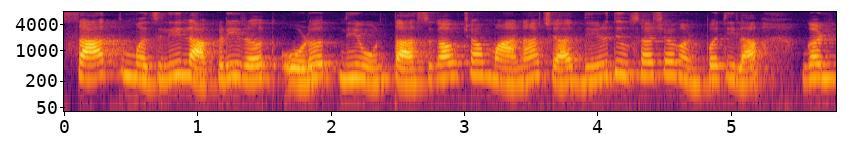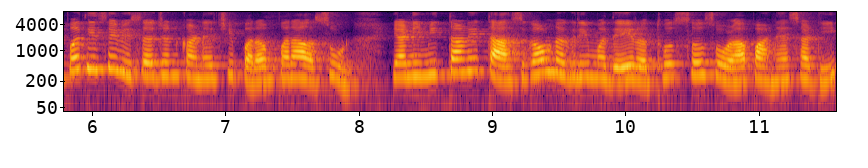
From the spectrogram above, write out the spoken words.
सात मजली लाकडी रथ ओढत नेऊन तासगावच्या मानाच्या दीड दिवसाच्या गणपतीला गणपतीचे विसर्जन करण्याची परंपरा असून या निमित्ताने तासगाव नगरीमध्ये रथोत्सव सोहळा पाहण्यासाठी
